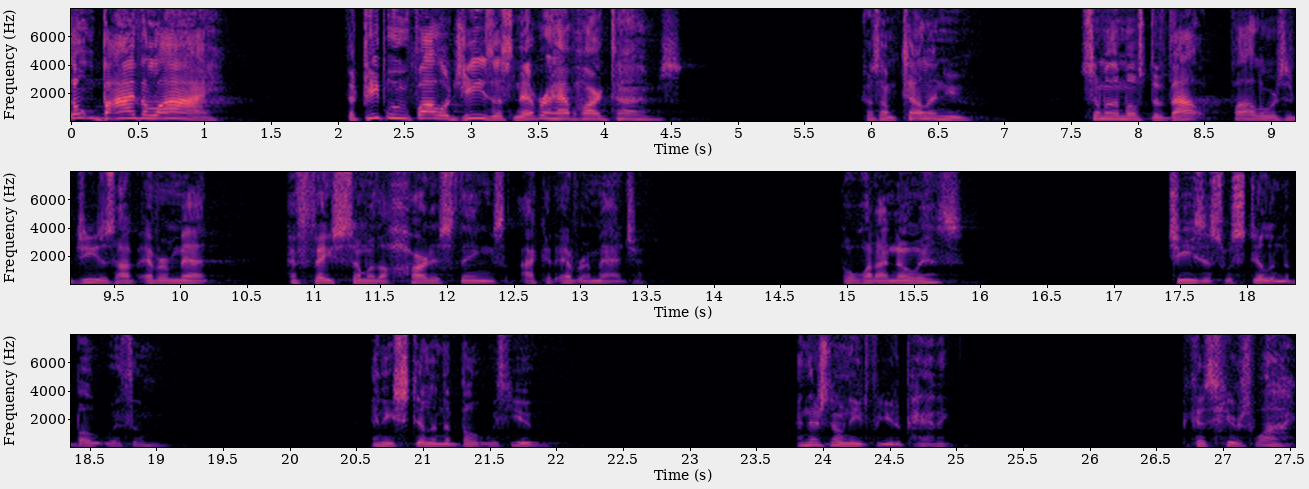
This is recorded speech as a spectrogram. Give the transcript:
Don't buy the lie that people who follow Jesus never have hard times. Because I'm telling you, some of the most devout followers of Jesus I've ever met have faced some of the hardest things I could ever imagine. But what I know is, Jesus was still in the boat with them, and He's still in the boat with you. And there's no need for you to panic. Because here's why.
